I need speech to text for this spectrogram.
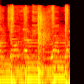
ocho, no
